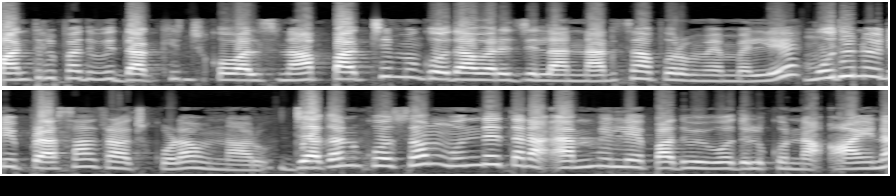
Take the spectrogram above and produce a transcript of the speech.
మంత్రి పదవి దక్కించుకోవాల్సిన పశ్చిమ గోదావరి జిల్లా నరసాపురం ఎమ్మెల్యే ముదునూరి ప్రసాద్ రాజ్ కూడా ఉన్నారు. జగన్ కోసం ముందే తన ఎమ్మెల్యే పదవి వదులుకున్న ఆయన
